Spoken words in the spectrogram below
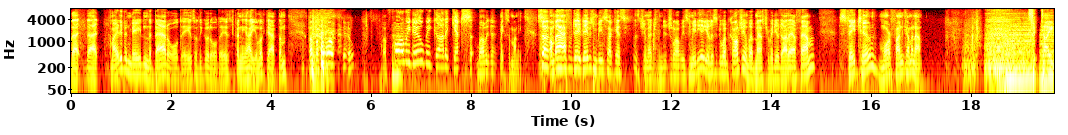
that that might have been made in the bad old days or the good old days, depending on how you looked at them. But before we do, before we do, we gotta get some, well, we gotta make some money. So, on behalf of Dave Davies and Beanstalk SEO, this is Jim Hedger from Digital Always Media. You're listening to Webcology and WebmasterRadio.fm. Stay tuned. More fun coming up. Sit tight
